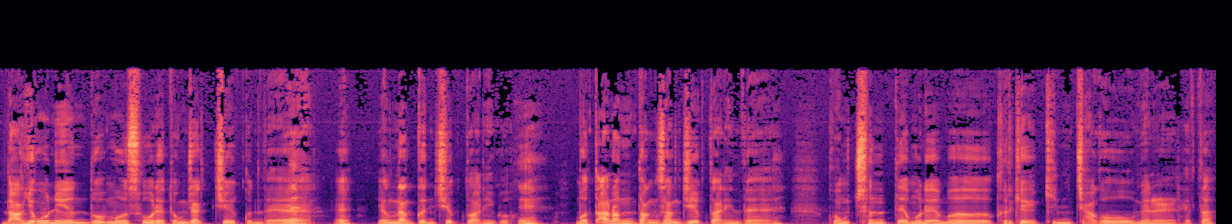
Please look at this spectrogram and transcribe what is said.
나경원 의원도 뭐 서울의 동작 지역구인데 네. 예? 영남권 지역도 아니고 예. 뭐 다른 당상 지역도 아닌데 공천 때문에 뭐 그렇게 긴 자고 우면을 했다?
